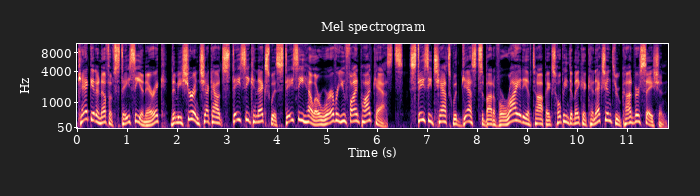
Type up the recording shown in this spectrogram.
Can't get enough of Stacy and Eric? Then be sure and check out Stacy Connects with Stacy Heller wherever you find podcasts. Stacy chats with guests about a variety of topics, hoping to make a connection through conversation.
